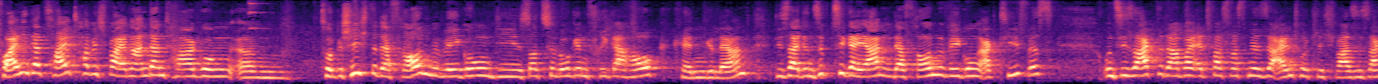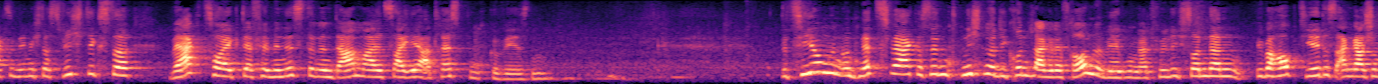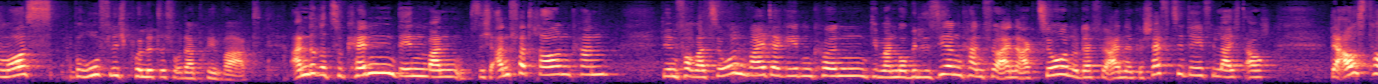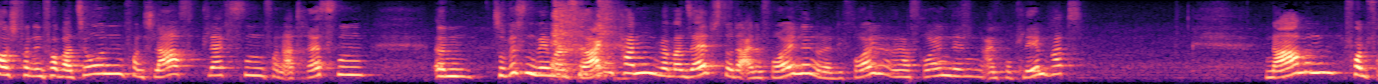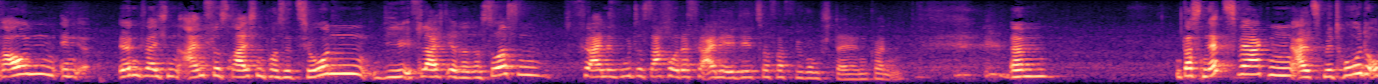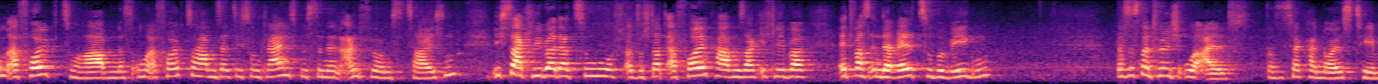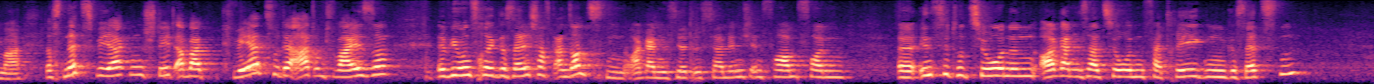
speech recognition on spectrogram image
Vor einiger Zeit habe ich bei einer anderen Tagung ähm, zur Geschichte der Frauenbewegung die Soziologin Frigga Haug kennengelernt, die seit den 70er Jahren in der Frauenbewegung aktiv ist. Und sie sagte dabei etwas, was mir sehr eindrücklich war. Sie sagte nämlich, das wichtigste Werkzeug der Feministinnen damals sei ihr Adressbuch gewesen. Beziehungen und Netzwerke sind nicht nur die Grundlage der Frauenbewegung natürlich, sondern überhaupt jedes Engagements, beruflich, politisch oder privat. Andere zu kennen, denen man sich anvertrauen kann, die Informationen weitergeben können, die man mobilisieren kann für eine Aktion oder für eine Geschäftsidee vielleicht auch. Der Austausch von Informationen, von Schlafplätzen, von Adressen, ähm, zu wissen, wen man fragen kann, wenn man selbst oder eine Freundin oder die Freundin einer Freundin ein Problem hat. Namen von Frauen in irgendwelchen einflussreichen Positionen, die vielleicht ihre Ressourcen für eine gute Sache oder für eine Idee zur Verfügung stellen können. Ähm, das Netzwerken als Methode, um Erfolg zu haben, das um Erfolg zu haben, setze ich so ein kleines bisschen in Anführungszeichen. Ich sage lieber dazu, also statt Erfolg haben, sage ich lieber etwas in der Welt zu bewegen. Das ist natürlich uralt. Das ist ja kein neues Thema. Das Netzwerken steht aber quer zu der Art und Weise, äh, wie unsere Gesellschaft ansonsten organisiert ist, ja, nämlich in Form von äh, Institutionen, Organisationen, Verträgen, Gesetzen.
